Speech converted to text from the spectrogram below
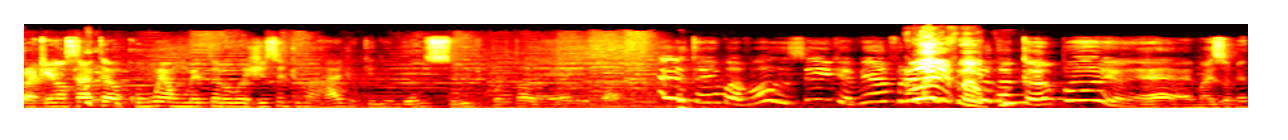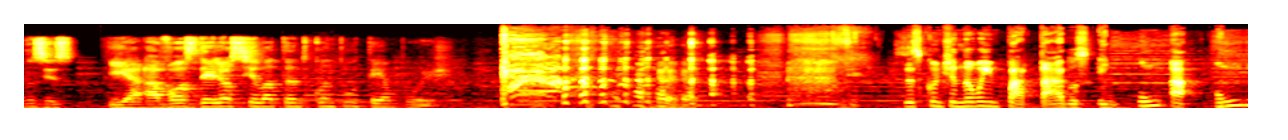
pra quem não sabe, Cleo Kuhn é um meteorologista de uma rádio aqui do Rio Grande do Sul, de Porto Alegre e tal. Ele tem uma voz assim, que é minha frente Cleo da campanha. É, é mais ou menos isso. E a, a voz dele oscila tanto quanto o tempo hoje. Vocês continuam empatados em 1 a 1.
